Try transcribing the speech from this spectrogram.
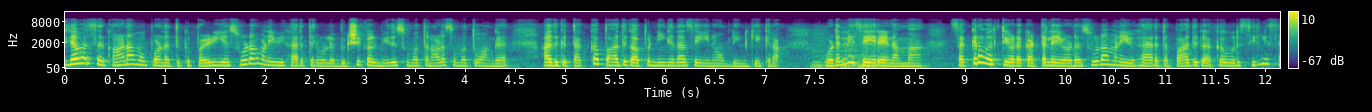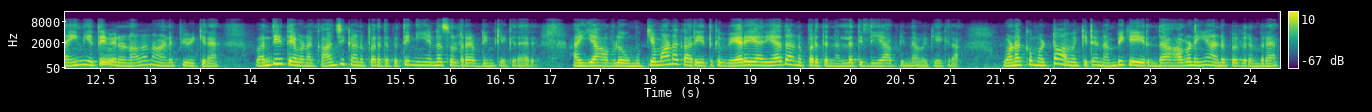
இளவரசர் காணாம போனதுக்கு பழிய சூடாமணி விகாரத்தில் உள்ள பிக்ஷுக்கள் மீது சுமத்தனால சுமத்துவாங்க. அதுக்கு தக்க பாதுகாப்பு நீங்க தான் செய்யணும் அப்படின்னு கேட்கிறா உடனே செய்கிறேன் அம்மா. சக்கரவர்த்தியோட கட்டளையோட சூடாமணி விகாரத்தை பாதுகாக்க ஒரு சிறிய சைனியத்தை வேணும்னாலும் நான் அனுப்பி வைக்கிறேன். வந்தியத்தேவனை காஞ்சிக்கு அனுப்புறதை பத்தி நீ என்ன சொல்ற அப்படின்னு கேட்கிறாரு ஐயா அவ்வளவு முக்கியமான காரியத்துக்கு வேற யாரையாவது அனுப்புறது நல்லது இல்லையா? அப்படின்னு அவன் கேட்கிறா உனக்கு மட்டும் அவன் கிட்ட நம்பிக்கை இருந்தா அவனையும் அனுப்ப விரும்புறேன்.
